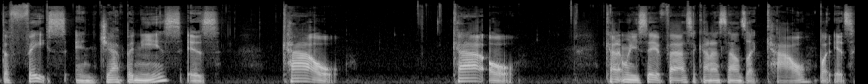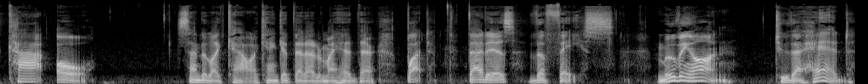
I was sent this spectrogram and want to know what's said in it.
the face in Japanese is kao. Kao. Kind of when you say it fast, it kind of sounds like cow, but it's kao. Sounded like cow. I can't get that out of my head there. But that is the face. Moving on to the head.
